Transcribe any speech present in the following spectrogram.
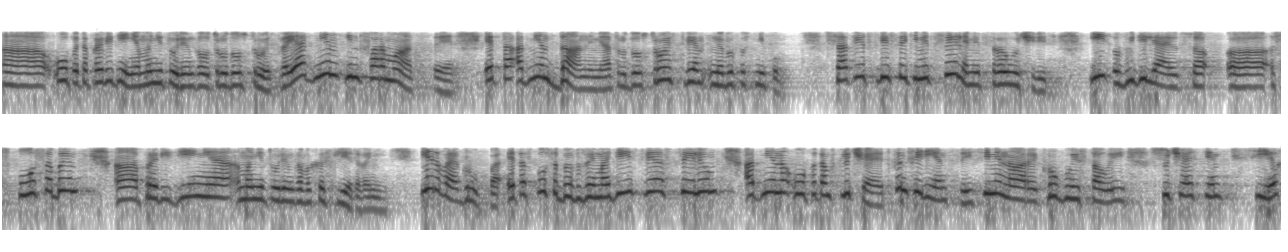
э, опыта проведения мониторинга трудоустройства и обмен информацией. Это обмен данными о трудоустройстве выпускников. В соответствии с этими целями, в свою очередь, и выделяются э, способы э, проведения мониторинговых исследований. Первая группа – это способы взаимодействия с целью обмена опытом, включает конференции, семинары, круглые столы с участием всех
